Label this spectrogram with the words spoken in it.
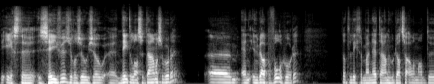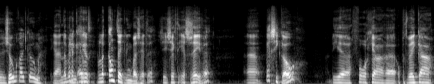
De eerste zeven zullen sowieso eh, Nederlandse dames worden. Ehm, en in welke volgorde? Dat ligt er maar net aan hoe dat ze allemaal de zomer uitkomen. Ja, en daar wil ik eigenlijk wel een kanttekening bij zetten. Dus je zegt de eerste zeven. Eh, Persico, die eh, vorig jaar op het WK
